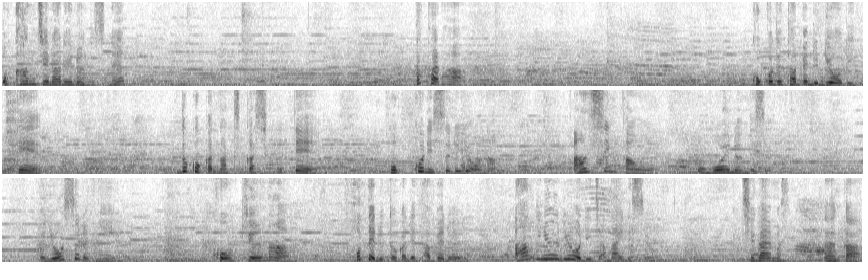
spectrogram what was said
を感じられるんですね。だからここで食べる料理ってどこか懐かしくてほっこりするような安心感を覚えるんです。要するに高級なホテルとかで食べるああいう料理じゃないですよ。違います。なんか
